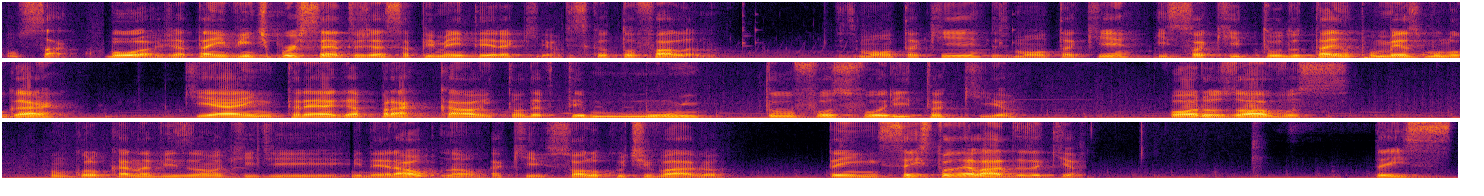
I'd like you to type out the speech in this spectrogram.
É um saco. Boa, já tá em 20% já essa pimenteira aqui, ó. Isso que eu tô falando. Desmonta aqui, desmonta aqui. Isso aqui tudo tá indo pro mesmo lugar, que é a entrega pra cá, ó. Então deve ter muito fosforito aqui, ó. Fora os ovos. Vamos colocar na visão aqui de mineral? Não, aqui, solo cultivável. Tem 6 toneladas aqui, ó. 6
